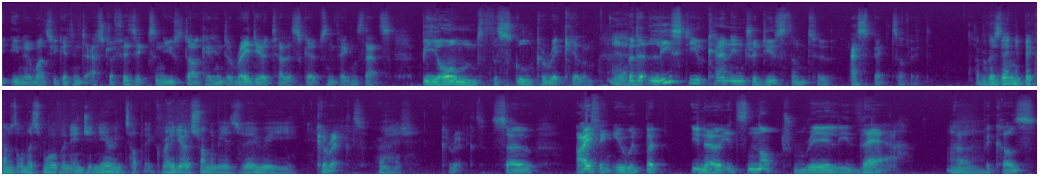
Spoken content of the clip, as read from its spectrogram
you know, once you get into astrophysics and you start getting into radio telescopes and things, that's beyond the school curriculum. Yeah. But at least you can introduce them to aspects of it. Because then it becomes almost more of an engineering topic. Radio astronomy is very Correct. right. Correct. So I think you would, but you know, it's not really there uh, because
